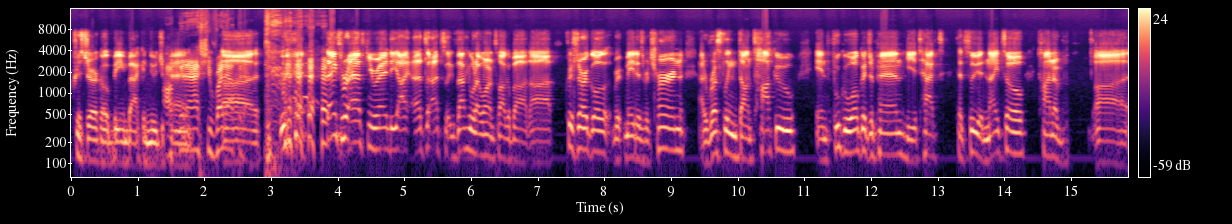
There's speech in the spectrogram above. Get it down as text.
Chris Jericho being back in New Japan. I'm gonna ask you right after Uh, thanks for asking, Randy. I, that's that's exactly what I want to talk about. Uh, Chris Jericho re- made his return at Wrestling Dontaku in Fukuoka, Japan. He attacked Tetsuya Naito, kind of uh,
